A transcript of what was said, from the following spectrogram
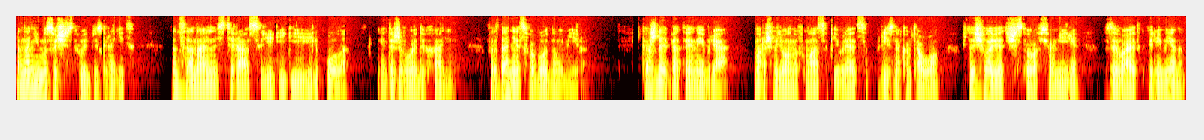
Анонимы существуют без границ. Национальности, расы, религии или пола – это живое дыхание, создание свободного мира. Каждое 5 ноября марш миллионов масок является признаком того, что человечество во всем мире взывает к переменам.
